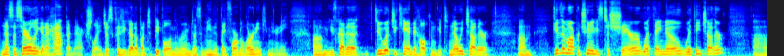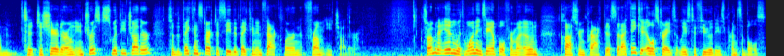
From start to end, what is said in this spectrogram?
necessarily going to happen, actually. Just because you've got a bunch of people in the room doesn't mean that they form a learning community. Um, you've got to do what you can to help them get to know each other, um, give them opportunities to share what they know with each other, um, to, to share their own interests with each other, so that they can start to see that they can, in fact, learn from each other. So I'm going to end with one example from my own classroom practice that I think illustrates at least a few of these principles.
